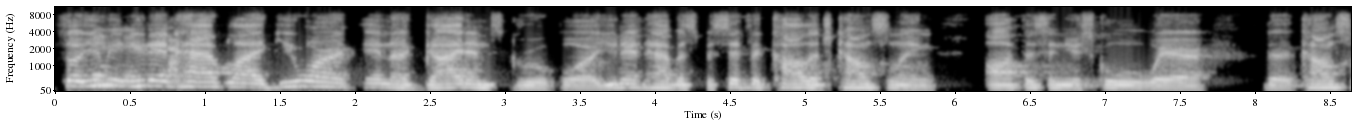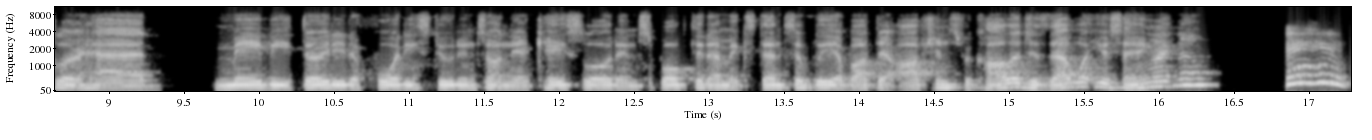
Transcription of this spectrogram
So you mean you didn't have like you weren't in a guidance group or you didn't have a specific college counseling office in your school where the counselor had maybe 30 to 40 students on their caseload and spoke to them extensively about their options for college. Is that what you're saying right now? Mm-hmm.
